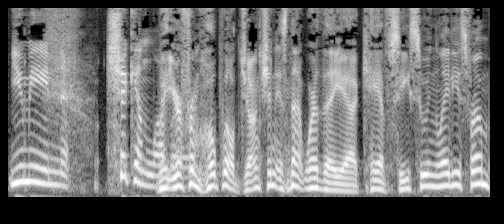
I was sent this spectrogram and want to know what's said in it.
You mean chicken lover? Wait, you're from Hopewell Junction? Isn't that where the uh, KFC suing lady is from?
